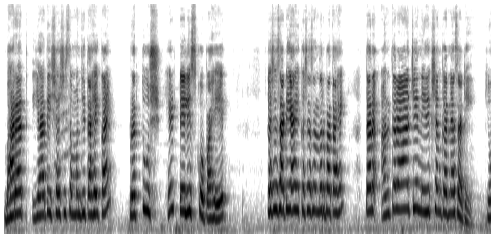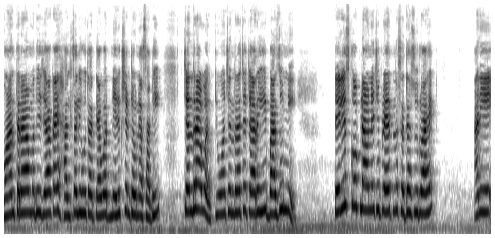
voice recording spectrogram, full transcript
भारत या देशाशी संबंधित आहे काय? प्रत्युष हे टेलिस्कोप आहे. कशासाठी आहे? कशा संदर्भात आहे? तर अंतराळाचे निरीक्षण करण्यासाठी किंवा अंतराळामध्ये ज्या काही हालचाली होतात त्यावर निरीक्षण ठेवण्यासाठी चंद्रावर किंवा चंद्राच्या चारही बाजूंनी टेलिस्कोप लावण्याचे प्रयत्न सध्या सुरू आहेत. आणि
